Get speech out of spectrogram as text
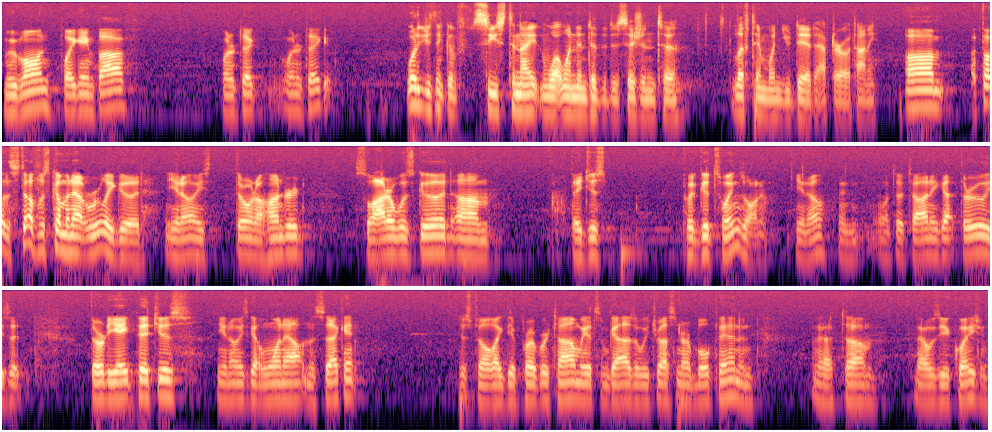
move on, play Game Five. Winner take, winner take it. What did you think of Cease tonight, and what went into the decision to lift him when you did after Ohtani? Um, I thought the stuff was coming out really good. You know, he's throwing a hundred. Slider was good. Um, they just put good swings on him. You know, and once Ohtani got through, he's at 38 pitches. You know, he's got one out in the second. Just felt like the appropriate time. We had some guys that we trust in our bullpen, and that um, that was the equation.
